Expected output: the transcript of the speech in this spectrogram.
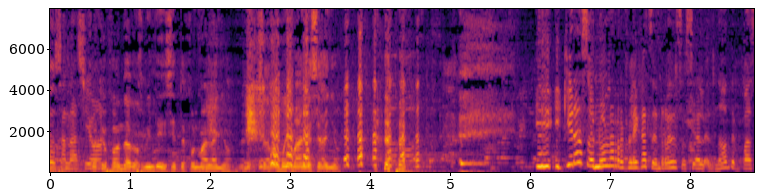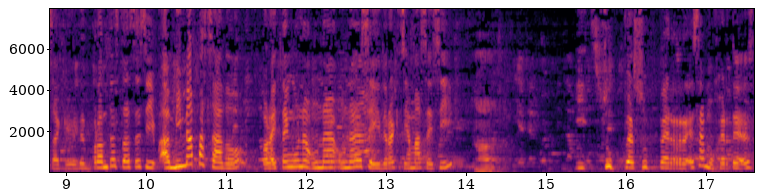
de Creo sanación. que fue onda 2017, fue un mal año. Se va muy mal ese año. Quieras o no lo reflejas en redes sociales, ¿no? Te pasa que de pronto estás así. A mí me ha pasado, por ahí tengo una, una, una seguidora que se llama Ceci, Ajá. y súper, súper, esa mujer te- es-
